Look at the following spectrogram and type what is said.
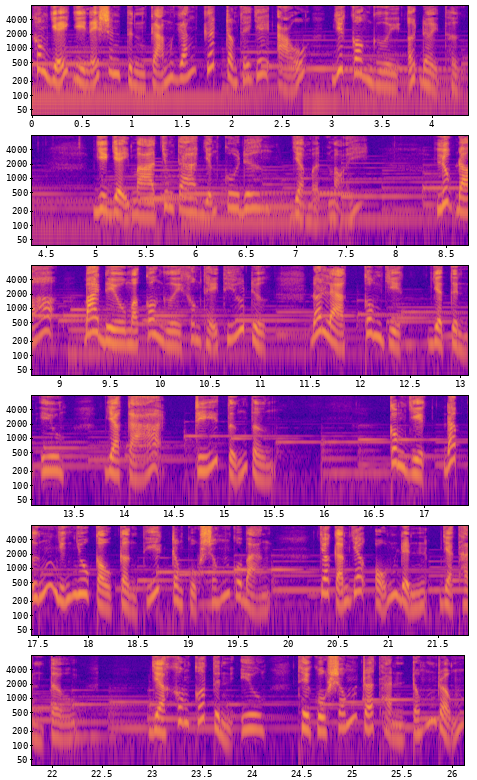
Không dễ gì nảy sinh tình cảm gắn kết trong thế giới ảo với con người ở đời thực. Vì vậy mà chúng ta vẫn cô đơn và mệt mỏi. Lúc đó, ba điều mà con người không thể thiếu được đó là công việc và tình yêu và cả trí tưởng tượng. Công việc đáp ứng những nhu cầu cần thiết trong cuộc sống của bạn, cho cảm giác ổn định và thành tựu. Và không có tình yêu thì cuộc sống trở thành trống rỗng,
